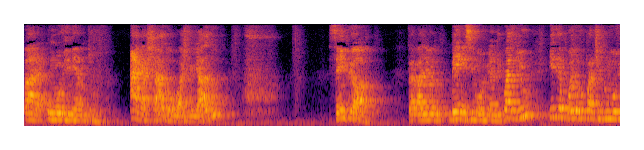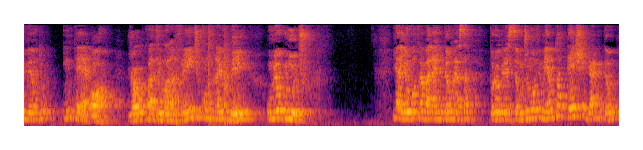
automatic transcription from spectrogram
para o movimento agachado ou ajoelhado. Sempre, ó, trabalhando bem esse movimento de quadril e depois eu vou partir para o movimento em pé, ó. Jogo o quadril lá na frente, contraio bem o meu glúteo. E aí eu vou trabalhar então nessa progressão de movimento até chegar então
